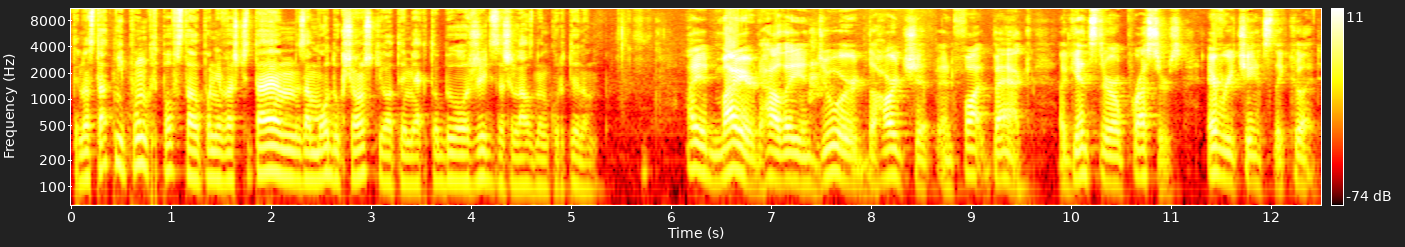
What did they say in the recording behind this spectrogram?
Ten ostatni punkt powstał, ponieważ czytałem za młodu książki o tym, jak to było żyć za żelazną kurtyną. I admired how they endured the hardship and fought back against their oppressors every chance they could.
